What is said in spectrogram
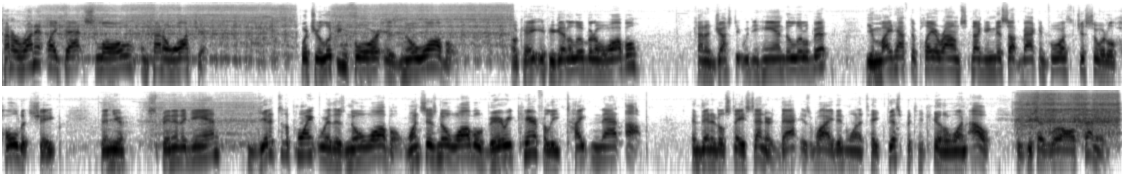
Kind of run it like that, slow, and kind of watch it. What you're looking for is no wobble. Okay, if you get a little bit of wobble, kind of adjust it with your hand a little bit. You might have to play around snugging this up back and forth just so it'll hold its shape. Then you spin it again. Get it to the point where there's no wobble. Once there's no wobble, very carefully tighten that up and then it'll stay centered. That is why I didn't want to take this particular one out, is because we're all centered.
